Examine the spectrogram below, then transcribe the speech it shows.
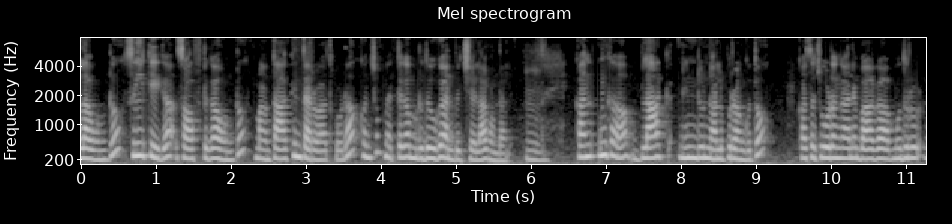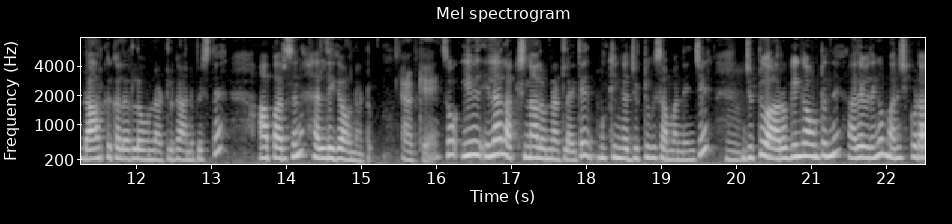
అలా ఉంటూ సిల్కీగా సాఫ్ట్గా ఉంటూ మనం తాకిన తర్వాత కూడా కొంచెం మెత్తగా మృదువుగా అనిపించేలాగా ఉండాలి. ఇంకా బ్లాక్ నిండు నలుపు రంగుతో కాస్త చూడంగానే బాగా ముదురు డార్క్ కలర్లో ఉన్నట్లుగా అనిపిస్తే ఆ పర్సన్ హెల్దీగా ఉన్నట్టు. ఓకే. సో ఇవి ఇలా లక్షణాలు ఉన్నట్లయితే ముఖ్యంగా జుట్టుకు సంబంధించి జుట్టు ఆరోగ్యంగా ఉంటుంది. అదేవిధంగా మనిషి కూడా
